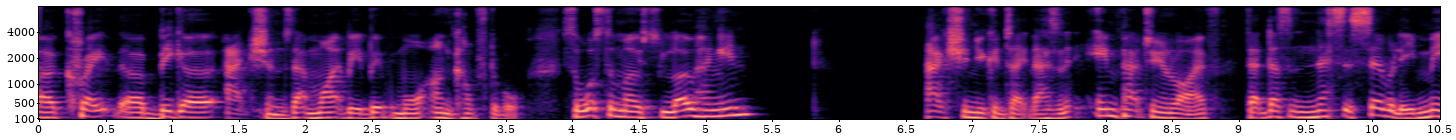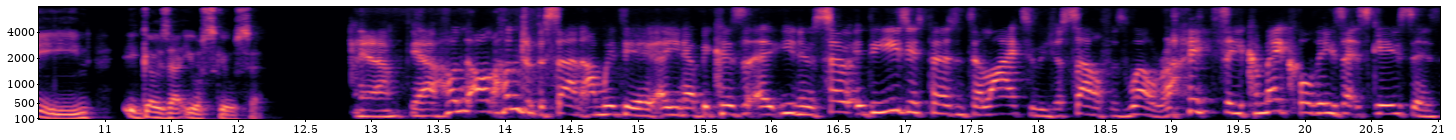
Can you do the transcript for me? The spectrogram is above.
uh, create uh, bigger actions that might be a bit more uncomfortable. So, what's the most low hanging action you can take that has an impact on your life that doesn't necessarily mean it goes out your skill set? Yeah, yeah, hundred percent. I'm with you. Uh, you know, because uh, you know, so the easiest person to lie to is yourself as well, right? So you can make all these excuses,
